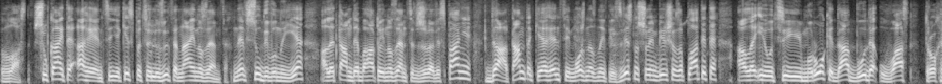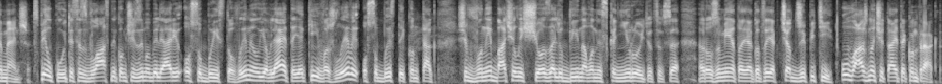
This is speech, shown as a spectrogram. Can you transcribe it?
власне. Шукайте агенції, які спеціалізуються на іноземцях. Не всюди вони є, але там, де багато іноземців живе в Іспанії, да, там такі агенції можна знайти. Звісно, що їм більше заплатите, але і оці мороки да, буде у вас трохи менше. Спілкуйтеся з власником чи з імобілярією особисто. Ви не уявляєте, який важливий особистий контакт, щоб вони бачили, що за людина, вони сканірують оце все. Розумієте, як оце як чат GPT. Уважно читайте контракт.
